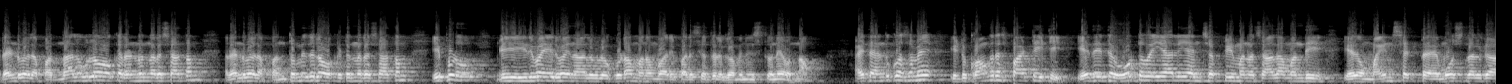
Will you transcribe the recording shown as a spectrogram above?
రెండు వేల పద్నాలుగులో ఒక రెండున్నర శాతం రెండు వేల పంతొమ్మిదిలో ఒకటిన్నర శాతం. ఇప్పుడు ఈ ఇరవై ఇరవై నాలుగులో కూడా మనం వారి పరిస్థితులు గమనిస్తూనే ఉన్నాం. అయితే అందుకోసమే ఇటు కాంగ్రెస్ పార్టీకి ఏదైతే ఓటు వేయాలి అని చెప్పి మన చాలా మంది ఏదో మైండ్ సెట్ ఎమోషనల్గా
